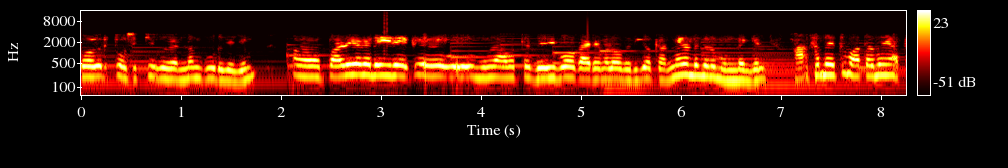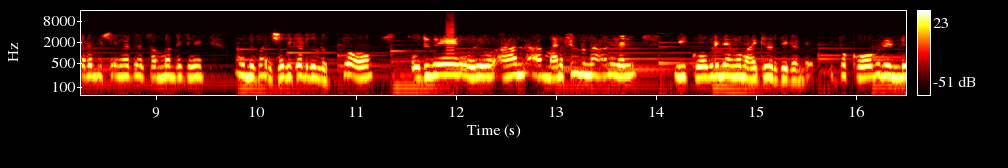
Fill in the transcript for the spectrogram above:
കോവിഡ് പോസിറ്റീവ് എണ്ണം കൂടുകയും പഴയ നിലയിലേക്ക് ഒരു മൂന്നാമത്തെ ദൈവോ കാര്യങ്ങളോ വരികയോ അങ്ങനെ എന്തെങ്കിലും ഉണ്ടെങ്കിൽ ആ സമയത്ത് മാത്രമേ അത്തരം വിഷയങ്ങളെ സംബന്ധിച്ച് ഒന്ന് പരിശോധിക്കേണ്ടതുള്ളൂ. ഇപ്പോ പൊതുവേ ഒരു ആ മനസ്സിൽ നിന്ന് ആളുകൾ ഈ കോവിഡിനെ അങ്ങ് മാറ്റി നിർത്തിയിട്ടുണ്ട്. ഇപ്പൊ കോവിഡ് ഉണ്ട്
